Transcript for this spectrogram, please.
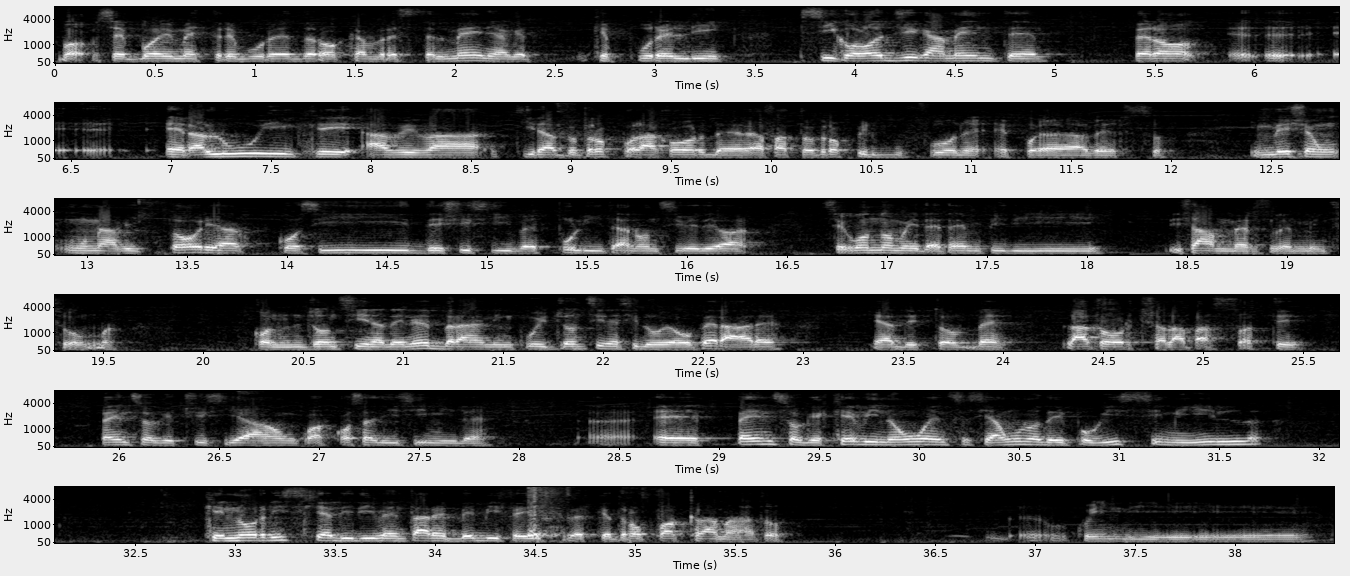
Boh, se vuoi mettere pure The Rock a WrestleMania, che, che pure lì psicologicamente però eh, eh, era lui che aveva tirato troppo la corda e aveva fatto troppo il buffone e poi aveva perso. Invece un, una vittoria così decisiva e pulita non si vedeva secondo me dai tempi di, di SummerSlam insomma con John Cena Daniel Bryan in cui John Cena si doveva operare e ha detto beh la torcia la passo a te. Penso che ci sia un qualcosa di simile eh, e penso che Kevin Owens sia uno dei pochissimi heel che non rischia di diventare babyface perché è troppo acclamato eh, quindi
